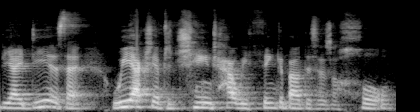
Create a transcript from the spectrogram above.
the idea is that we actually have to change how we think about this as a whole.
